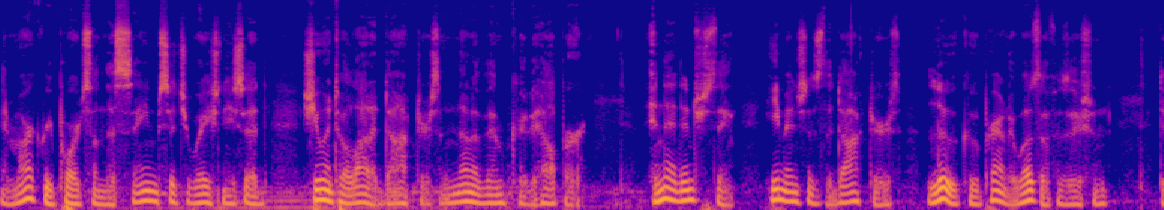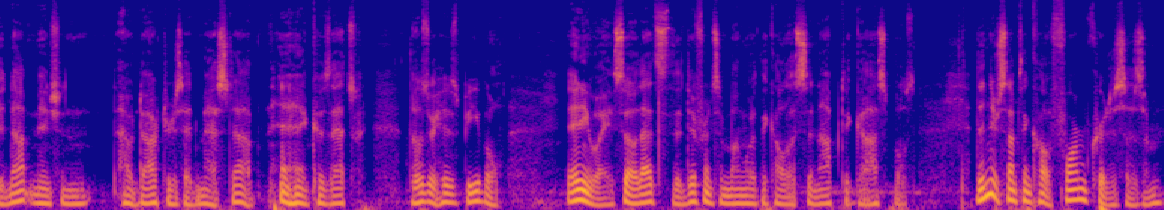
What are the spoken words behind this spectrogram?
and Mark reports on the same situation, he said she went to a lot of doctors, and none of them could help her. Isn't that interesting? He mentions the doctors. Luke, who apparently was a physician, did not mention how doctors had messed up because that's those are his people. Anyway, so that's the difference among what they call the synoptic gospels. Then there's something called form criticism,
